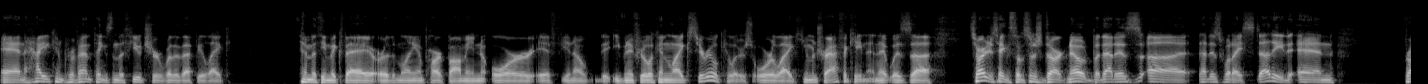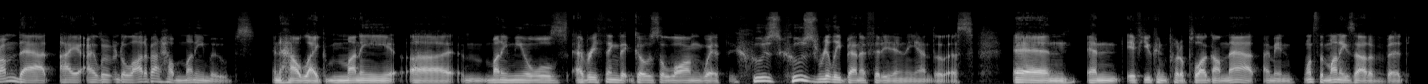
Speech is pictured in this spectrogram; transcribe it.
and how you can prevent things in the future, whether that be like Timothy McVeigh or the Millennium Park bombing, or if, you know, even if you're looking like serial killers or like human trafficking. And it was uh sorry to take this on such a dark note, but that is uh that is what I studied. And from that, I, I learned a lot about how money moves and how like money, uh, money mules, everything that goes along with who's who's really benefiting in the end of this. And and if you can put a plug on that, I mean, once the money's out of it,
